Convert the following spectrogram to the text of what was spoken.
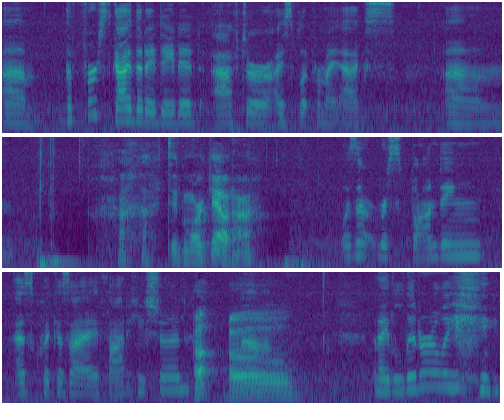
Um, the first guy that I dated after I split from my ex um, Didn't work out, huh? wasn't responding as quick as I thought he should. Uh oh. And I literally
